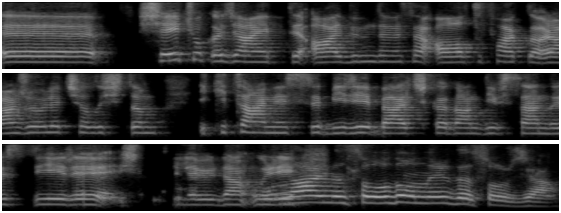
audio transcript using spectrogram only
E, şey çok acayipti. Albümde mesela altı farklı aranjöyle çalıştım. İki tanesi biri Belçika'dan Div Sanders, diğeri evet. işte Tel Aviv'den Uri. Onlar nasıl oldu onları da soracağım.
